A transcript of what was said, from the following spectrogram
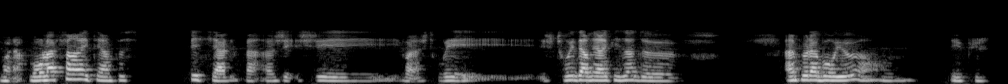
Voilà. Bon la fin était un peu spéciale. Enfin, j'ai j'ai voilà j'ai trouvé j'ai trouvé le dernier épisode euh, un peu laborieux hein. et puis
